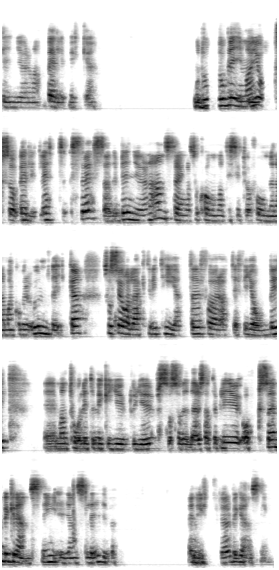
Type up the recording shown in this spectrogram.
binjurarna väldigt mycket och då, då, blir man ju mm. också väldigt lätt stressad. Binjurarna ansträngda så kommer man till situationer där man kommer att undvika sociala aktiviteter för att det är för jobbigt. Eh, man tål lite mycket ljud och ljus och så vidare. Så att det blir ju också en begränsning i ens liv. En ytterligare begränsning.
